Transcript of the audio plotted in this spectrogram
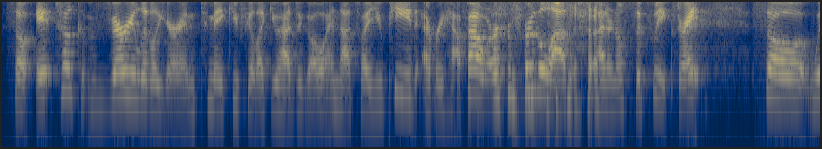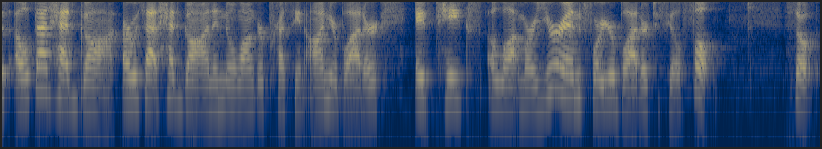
So it took very little urine to make you feel like you had to go. And that's why you peed every half hour for the last, I don't know, six weeks, right? So without that head gone, or with that head gone and no longer pressing on your bladder, it takes a lot more urine for your bladder to feel full. So,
